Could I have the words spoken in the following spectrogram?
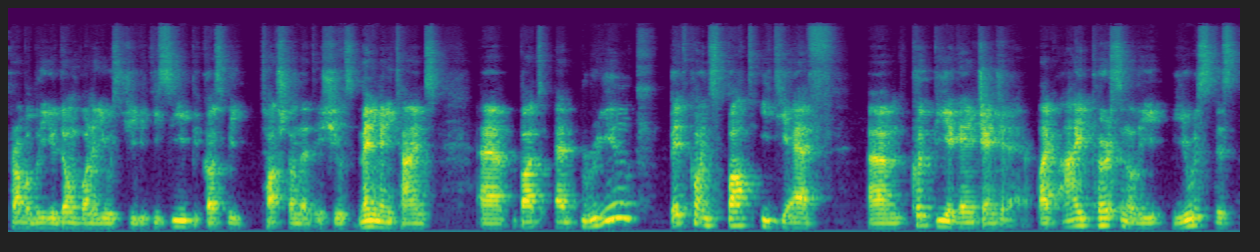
probably you don't want to use GBTC because we touched on that issues many, many times. Uh, but a real Bitcoin spot ETF um, could be a game changer there. Like I personally use this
